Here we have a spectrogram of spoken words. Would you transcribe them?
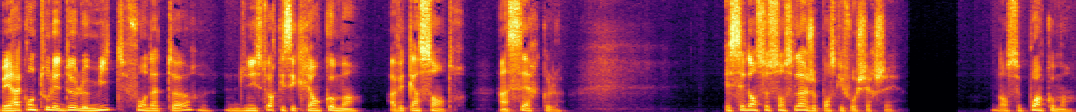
Mais ils racontent tous les deux le mythe fondateur d'une histoire qui s'écrit en commun, avec un centre, un cercle. Et c'est dans ce sens-là, je pense qu'il faut chercher, dans ce point commun.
